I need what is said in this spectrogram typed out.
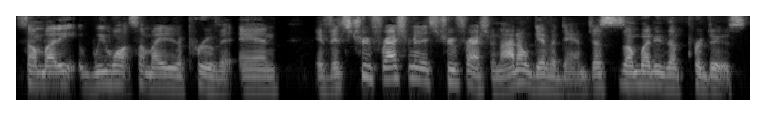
somebody we want somebody to prove it. And if it's true freshman, it's true freshman. I don't give a damn. Just somebody to produce.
